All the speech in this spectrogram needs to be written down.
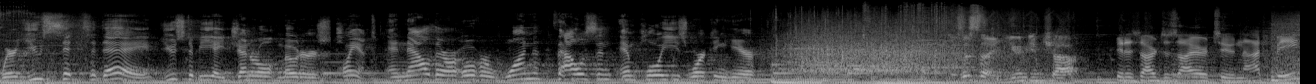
Where you sit today used to be a General Motors plant, and now there are over 1,000 employees working here. Is this a union shop? It is our desire to not be.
